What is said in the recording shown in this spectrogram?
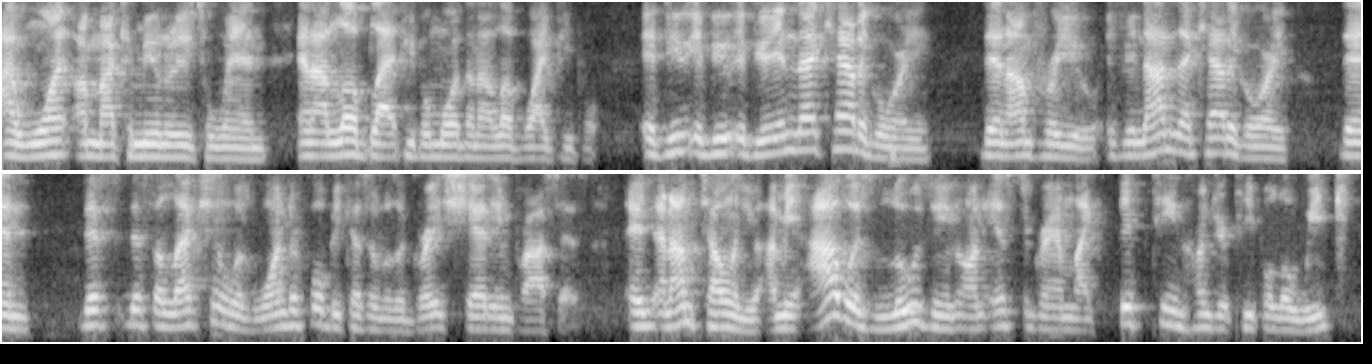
I want uh, my community to win, and I love black people more than I love white people. If you if you if you're in that category, then I'm for you. If you're not in that category, then this this election was wonderful because it was a great shedding process. And, and I'm telling you, I mean, I was losing on Instagram like 1,500 people a week.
